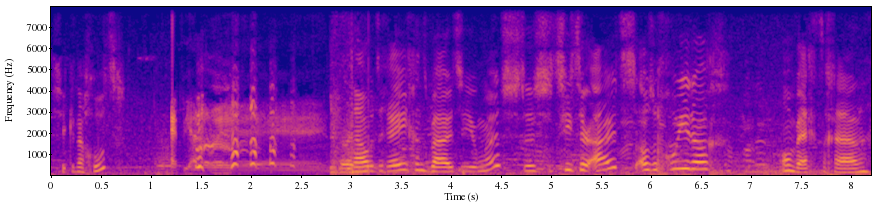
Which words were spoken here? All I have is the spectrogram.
Zie ik het nou goed? Heb je Nou, het regent buiten jongens. Dus het ziet eruit als een goede dag om weg te gaan.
